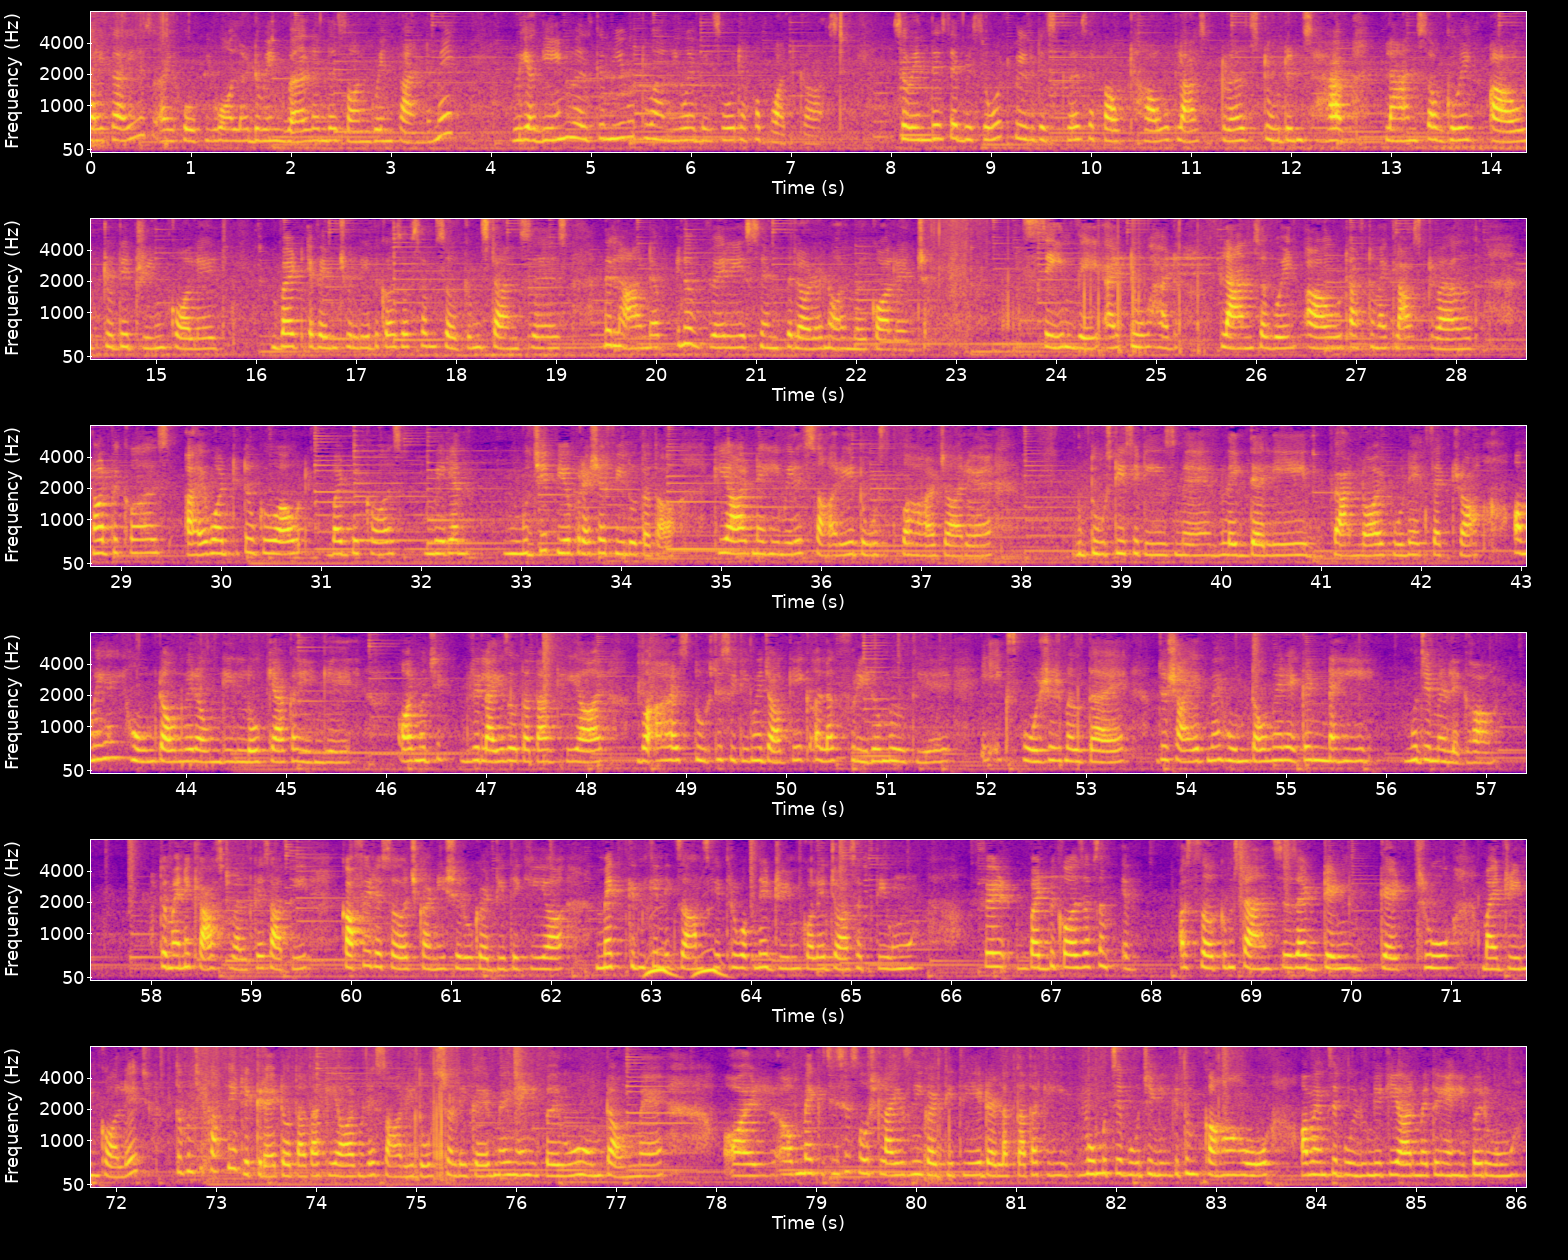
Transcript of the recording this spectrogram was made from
Hi guys, I hope you all are doing well in this ongoing pandemic. We again welcome you to a new episode of a podcast. So in this episode we'll discuss about how class 12 students have plans of going out to their dream college but eventually because of some circumstances they land up in a very simple or a normal college. Same way I too had plans of going out after my class 12 not because I wanted to go out but because मेरे मुझे peer pressure feel होता था कि यार नहीं, मेरे सारे दोस्त बाहर जा रहे हैं, दूसरी सिटीज़ में लाइक दिल्ली, बैंगलोर, पुणे एक्सेट्रा और मैं यहीं होम टाउन में रहूँगी, लोग क्या कहेंगे? और मुझे रियलाइज़ होता था कि यार, बाहर दूसरी सिटी में जाके एक अलग फ्रीडम मिलती है, एक एक्सपोजर मिलता है, जो शायद मैं होम टाउन में रहकर नहीं मुझे मिलेगा। तो मैंने क्लास ट्वेल्थ के साथ ही काफ़ी रिसर्च करनी शुरू कर दी थी कि या मैं किन किन एग्ज़ाम्स के थ्रू अपने ड्रीम कॉलेज जा सकती हूँ। फिर but because of some circumstances I didn't get through my dream college तो मुझे काफ़ी रिग्रेट होता था कि यार मेरे सारे दोस्त चले गए मैं यहीं पर हूँ होम टाउन में। और अब मैं किसी से सोशलाइज़ नहीं करती थी डर लगता था कि वो मुझसे पूछेंगे कि तुम कहाँ हो? और मैं उनसे बोलूँगी कि यार मैं तो यहीं पर हूँ।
